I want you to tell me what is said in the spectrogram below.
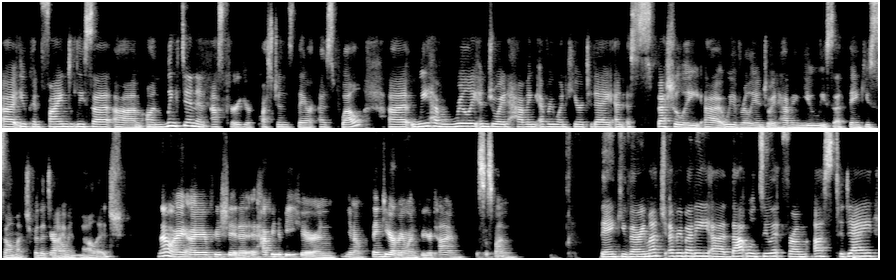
Uh, you can find Lisa um, on LinkedIn and ask her your questions there as well. Uh, we have really enjoyed having everyone here today, and especially uh, we have really enjoyed having you, Lisa. Thank you so much for the time yeah. and knowledge. No, I, I appreciate it. Happy to be here. And, you know, thank you everyone for your time. This is fun. Thank you very much, everybody. Uh, that will do it from us today.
